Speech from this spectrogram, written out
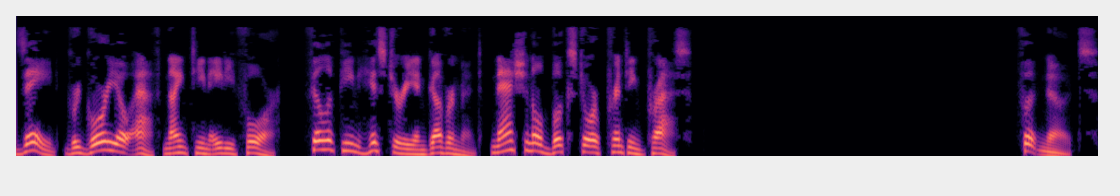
Zaide, Gregorio F. 1984. Philippine History and Government. National Bookstore Printing Press. Footnotes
